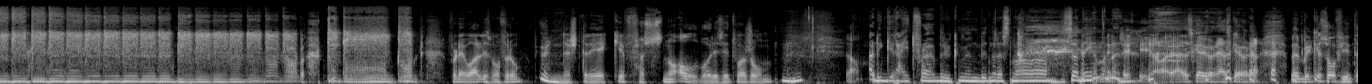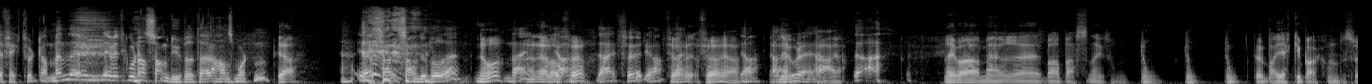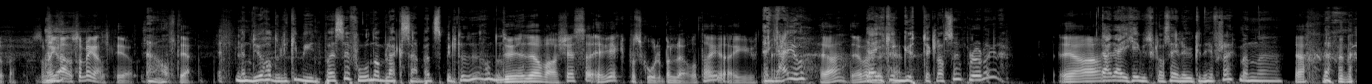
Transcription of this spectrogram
For det var liksom for å understreke føssen og alvor i situasjonen. ja. Er det greit for deg å bruke munnbind resten av sendingen, eller? ja, jeg skal gjøre det. jeg skal gjøre det. Men det blir ikke så fint effektfullt. Da. Men eh, jeg vet ikke hvordan sang du på dette her, Hans Morten? Ja. Ja, sang, sang du på det? Nå? Nei, Eller ja, før? Nei, før, ja. Før, før ja. Ja, ja, du gjorde det. Ja, ja. Men jeg var mer eh, bare bassen. Jeg, sånn, dunk, dunk. Bare i bakgrunnen og surra. Som, som jeg alltid gjør. Alltid, ja. Men du hadde vel ikke begynt på SFO da Black Sabbath spilte du? Hadde Du, du? det var ikke Jeg gikk på skole på lørdager. Jeg, òg. Ja, jeg Jeg gikk i gutteklasse på lørdager. Ja, Nei, jeg gikk i gudsklasse hele uken i og for seg, men eh, ja.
